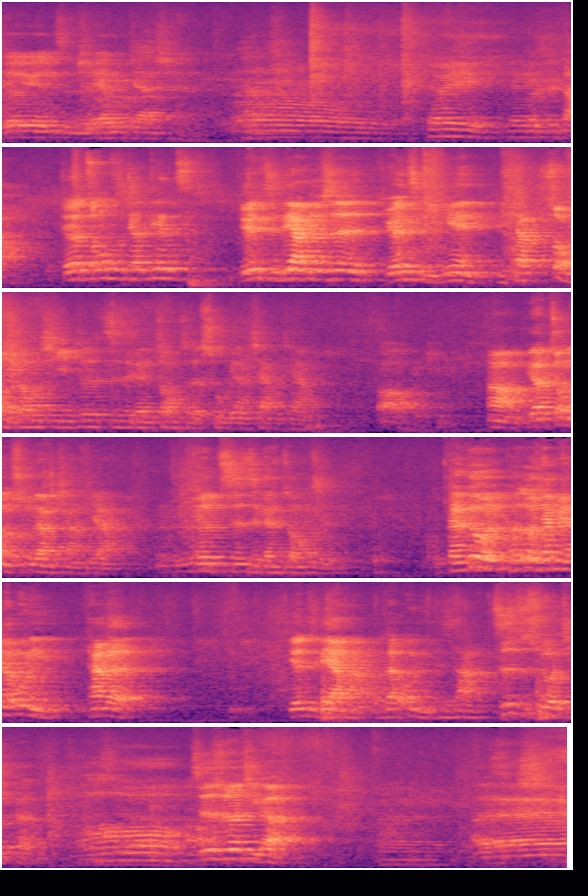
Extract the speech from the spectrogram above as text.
就是原子量，加起来。嗯，不知道。就是中子加电子。原子量就是原子里面比较重的东西，就是质子跟中子的数量相加。哦，啊，比较重的数量相加，嗯就是质子跟中子。可是我，可是我现在没有在问你它的原子量啊，我在问你是它质子数有几个？哦，质子数有几个？呃，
